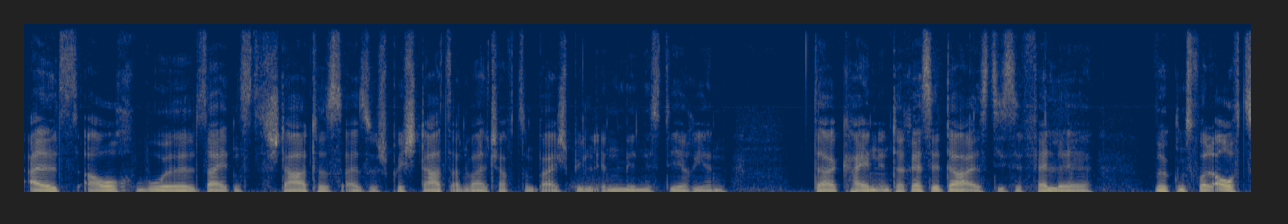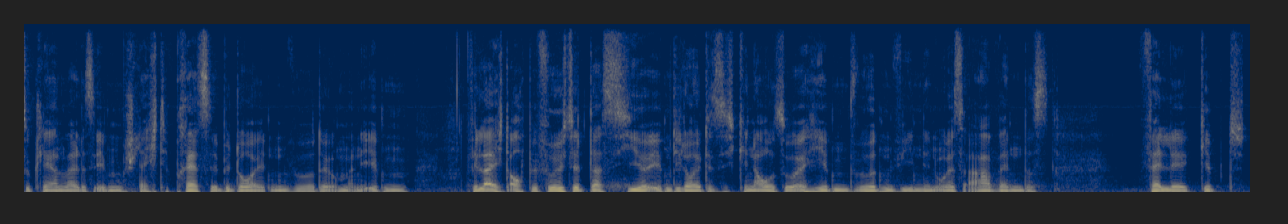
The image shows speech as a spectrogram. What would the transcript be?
als auch wohl seitens des Staates, also sprich Staatsanwaltschaft zum Beispiel, Innenministerien, da kein Interesse da ist, diese Fälle wirkungsvoll aufzuklären, weil das eben schlechte Presse bedeuten würde und man eben vielleicht auch befürchtet, dass hier eben die Leute sich genauso erheben würden wie in den USA, wenn das Fälle gibt,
